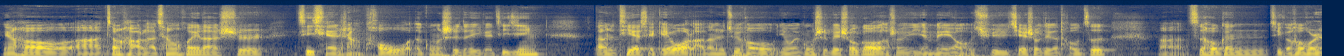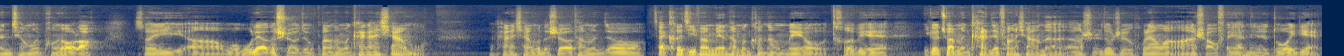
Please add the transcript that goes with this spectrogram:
然后啊、正好呢，陈辉呢是之前想投我的公司的一个基金，当时 TS 也给我了，但是最后因为公司被收购了，所以也没有去接受这个投资。啊、之后跟几个合伙人成为朋友了，所以呃，我无聊的时候就帮他们看看项目。看看项目的时候，他们就在科技方面，他们可能没有特别一个专门看这方向的，当时都是互联网啊、消费啊那些多一点，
